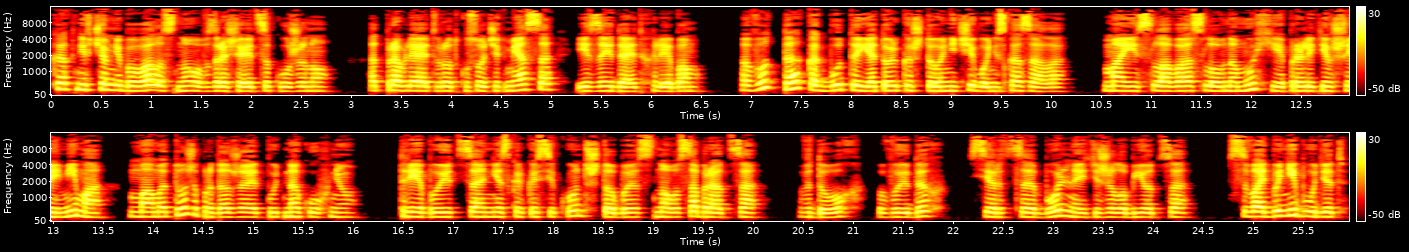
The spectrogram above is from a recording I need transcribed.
Как ни в чем не бывало, снова возвращается к ужину. Отправляет в рот кусочек мяса и заедает хлебом. Вот так, как будто я только что ничего не сказала. Мои слова, словно мухи, пролетевшие мимо, мама тоже продолжает путь на кухню. Требуется несколько секунд, чтобы снова собраться. Вдох, выдох, сердце больно и тяжело бьется. Свадьбы не будет.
